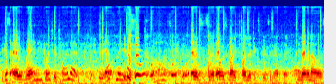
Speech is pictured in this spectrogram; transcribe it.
Because I rarely go to a toilet in airplanes. oh, it's embarrassing. So that was my toilet experience in airplane. 11 hours.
